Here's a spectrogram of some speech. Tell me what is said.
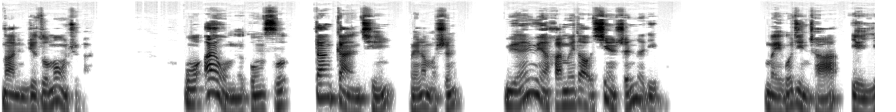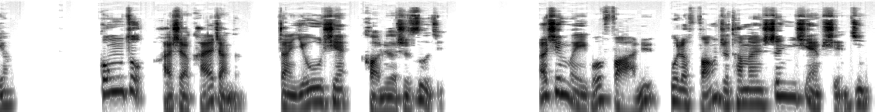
那你们就做梦去吧。我爱我们的公司。但感情没那么深，远远还没到献身的地步。美国警察也一样，工作还是要开展的，但优先考虑的是自己。而且美国法律为了防止他们身陷险境，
